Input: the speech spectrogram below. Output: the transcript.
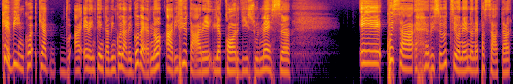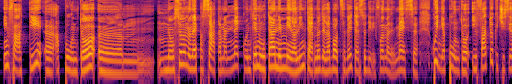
che, vinco- che a- era intenta a vincolare il governo a rifiutare gli accordi sul MES. E questa risoluzione non è passata, infatti eh, appunto ehm, non solo non è passata ma non è contenuta nemmeno all'interno della bozza del testo di riforma del MES. Quindi appunto il fatto che ci sia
